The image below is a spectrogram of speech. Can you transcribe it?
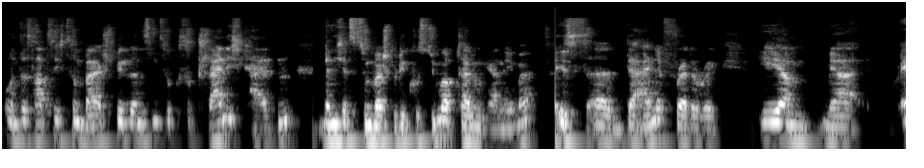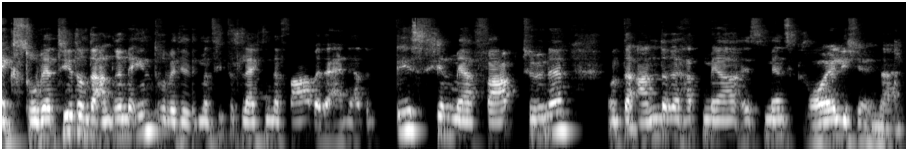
Und das hat sich zum Beispiel, dann sind so, so Kleinigkeiten, wenn ich jetzt zum Beispiel die Kostümabteilung hernehme, ist äh, der eine Frederick eher mehr extrovertiert und der andere mehr introvertiert. Man sieht das leicht in der Farbe. Der eine hat ein bisschen mehr Farbtöne und der andere hat mehr, ist mehr ins Gräuliche hinein,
